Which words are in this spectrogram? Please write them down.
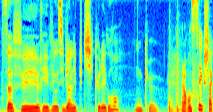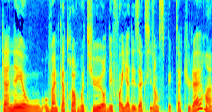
ça fait rêver aussi bien les petits que les grands. Donc, euh... Alors on sait que chaque année aux, aux, 24 heures voiture, des fois il y a des accidents spectaculaires.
